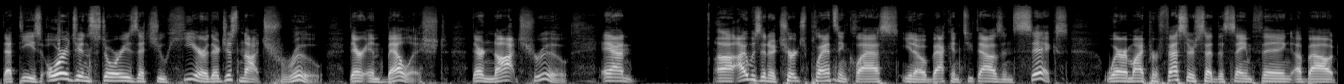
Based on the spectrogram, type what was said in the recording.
that these origin stories that you hear they're just not true. They're embellished. They're not true. And uh, I was in a church planting class, you know, back in 2006, where my professor said the same thing about.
